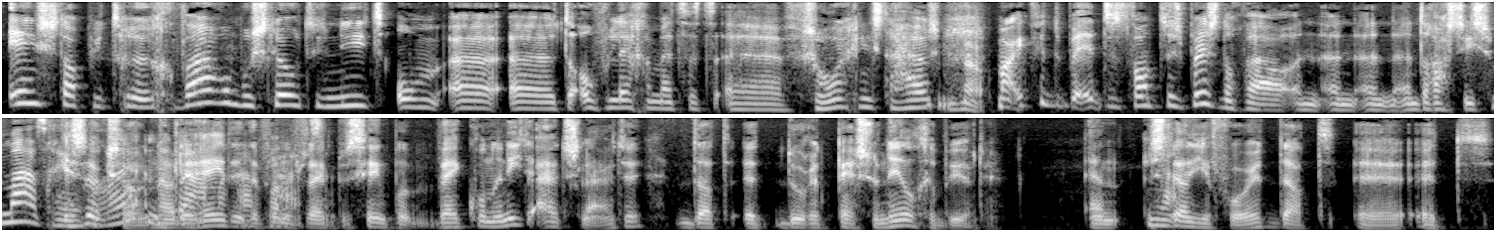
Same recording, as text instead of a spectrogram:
één stapje terug. Waarom besloot u niet om uh, uh, te overleggen met het uh, verzorgingstehuis? Nou. maar ik vind het, want het is best nog wel een, een, een drastische maatregel. Is ook zo. Hè, nou, de reden daarvan is simpel. Wij konden niet uitsluiten dat het door het personeel gebeurde. En stel je voor dat, het,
